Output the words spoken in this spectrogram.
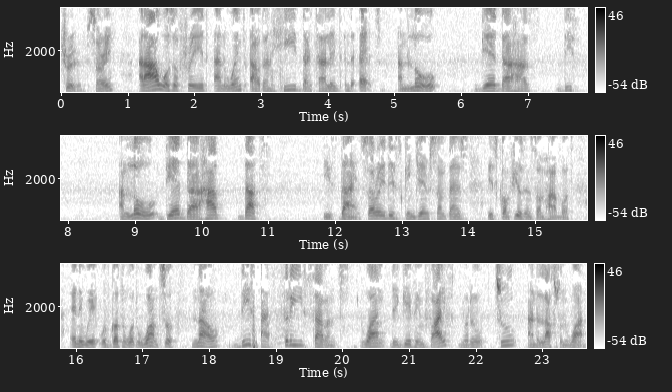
Strew, sorry. And I was afraid, and went out and hid thy talent in the earth. And lo, there thou hast this, and lo, there thou hast that is thine. Sorry, this King James sometimes is confusing somehow, but anyway, we've gotten what we want. So now, these are three servants one, they gave him five, the other two, and the last one one.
